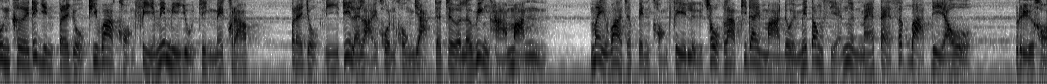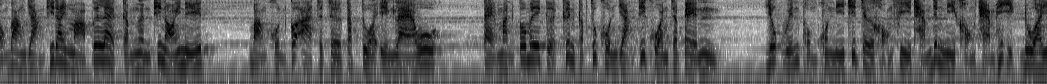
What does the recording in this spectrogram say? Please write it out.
คุณเคยได้ยินประโยคที่ว่าของฟรีไม่มีอยู่จริงไหมครับ ประโยคนี้ที่หลายๆ คนคงอยากจะเจอและวิ่งหามัน ไม่ว่าจะเป็นของฟรีหรือโชคลาภที่ได้มาโดยไม่ต้องเสียเงินแม้แต่สักบาทเดียว หรือของบางอย่างที่ได้มาเพื่อแลกกับเงินที่น้อยนิด บางคนก็อาจจะเจอกับตัวเองแล้ว แต่มันก็ไม่ได้เกิดขึ้นกับทุกคนอย่างที่ควรจะเป็น ยกเว้นผมคนนี้ที่เจอของฟรีแถมยังมีของแถมให้อีกด้วย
